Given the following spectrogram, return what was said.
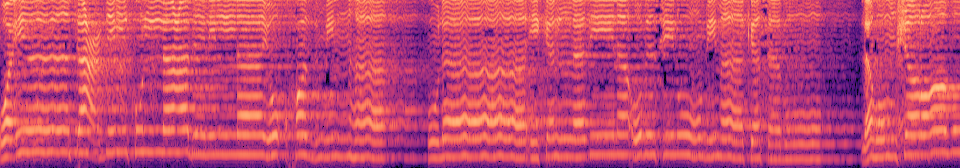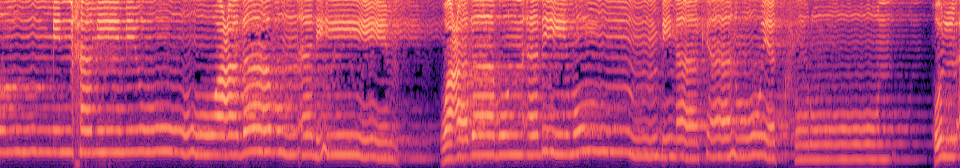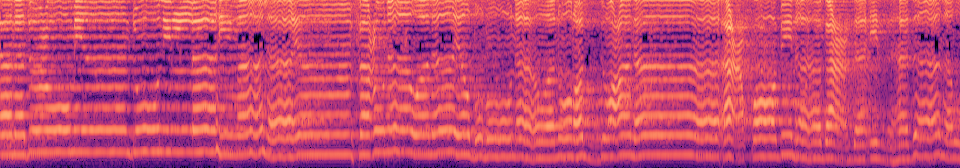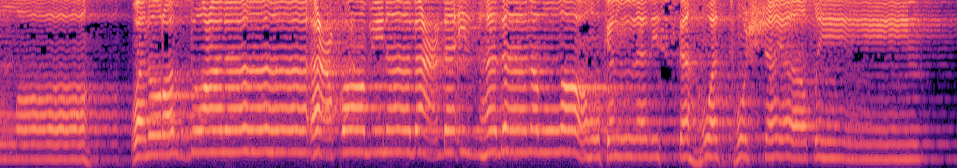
وان تعدل كل عدل لا يؤخذ منها اولئك الذين ابسلوا بما كسبوا لهم شراب من حميم وعذاب أليم وعذاب أليم بما كانوا يكفرون قل أندعو من دون الله ما لا ينفعنا ولا يضرنا ونرد على أعقابنا بعد إذ هدانا الله. ونرد على أعقابنا بعد إذ هدانا الله كالذي استهوته الشياطين.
